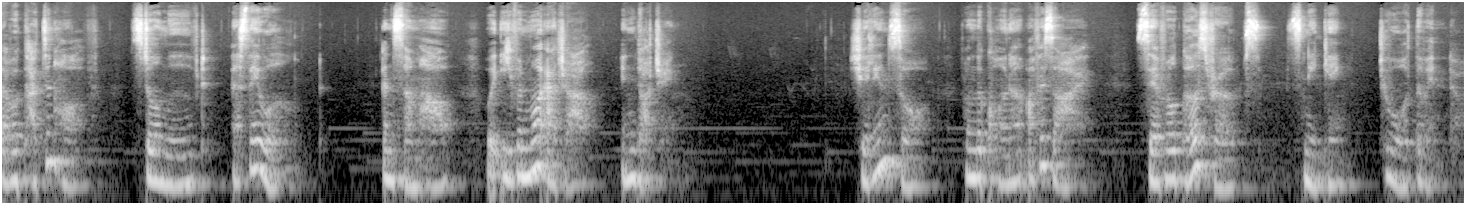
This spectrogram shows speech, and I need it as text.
that were cut in half still moved as they whirled, and somehow were even more agile in dodging. Xie Lian saw from the corner of his eye several ghost robes sneaking toward the window.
